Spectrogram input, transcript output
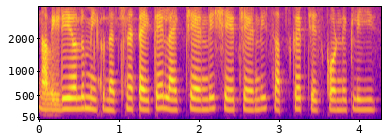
నా వీడియోలు మీకు నచ్చినట్టయితే లైక్ చేయండి షేర్ చేయండి సబ్స్క్రైబ్ చేసుకోండి ప్లీజ్.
